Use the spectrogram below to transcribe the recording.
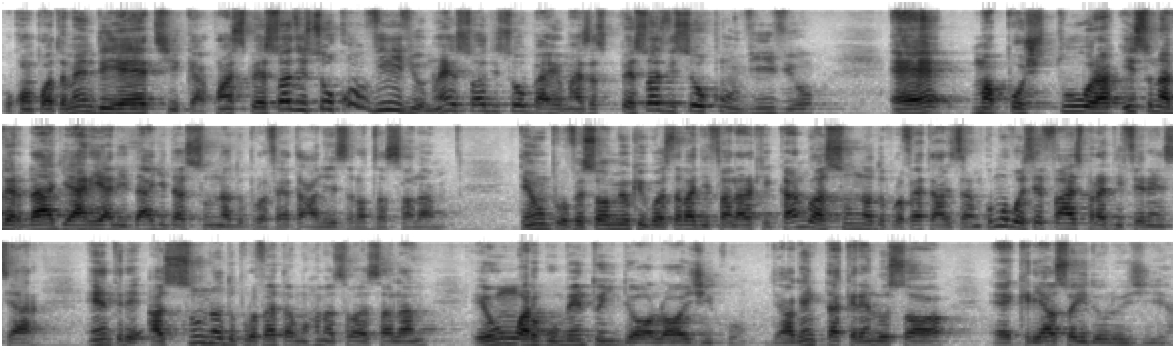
o comportamento de ética com as pessoas do seu convívio, não é só do seu bairro, mas as pessoas do seu convívio, é uma postura, isso na verdade é a realidade da sunna do profeta Ali salam. Tem um professor meu que gostava de falar que quando a sunna do profeta Ali como você faz para diferenciar entre a sunna do profeta Muhammad salam e um argumento ideológico de alguém que está querendo só é, criar sua ideologia?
